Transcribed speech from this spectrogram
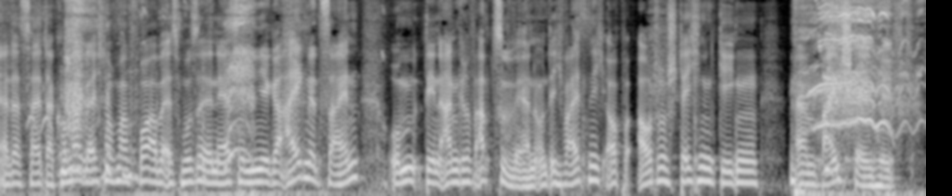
Ja, das heißt, da kommen wir gleich nochmal vor, aber es muss in erster Linie geeignet sein, um den Angriff abzuwehren. Und ich weiß nicht, ob Autostechen gegen ähm, Beinstellen hilft.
